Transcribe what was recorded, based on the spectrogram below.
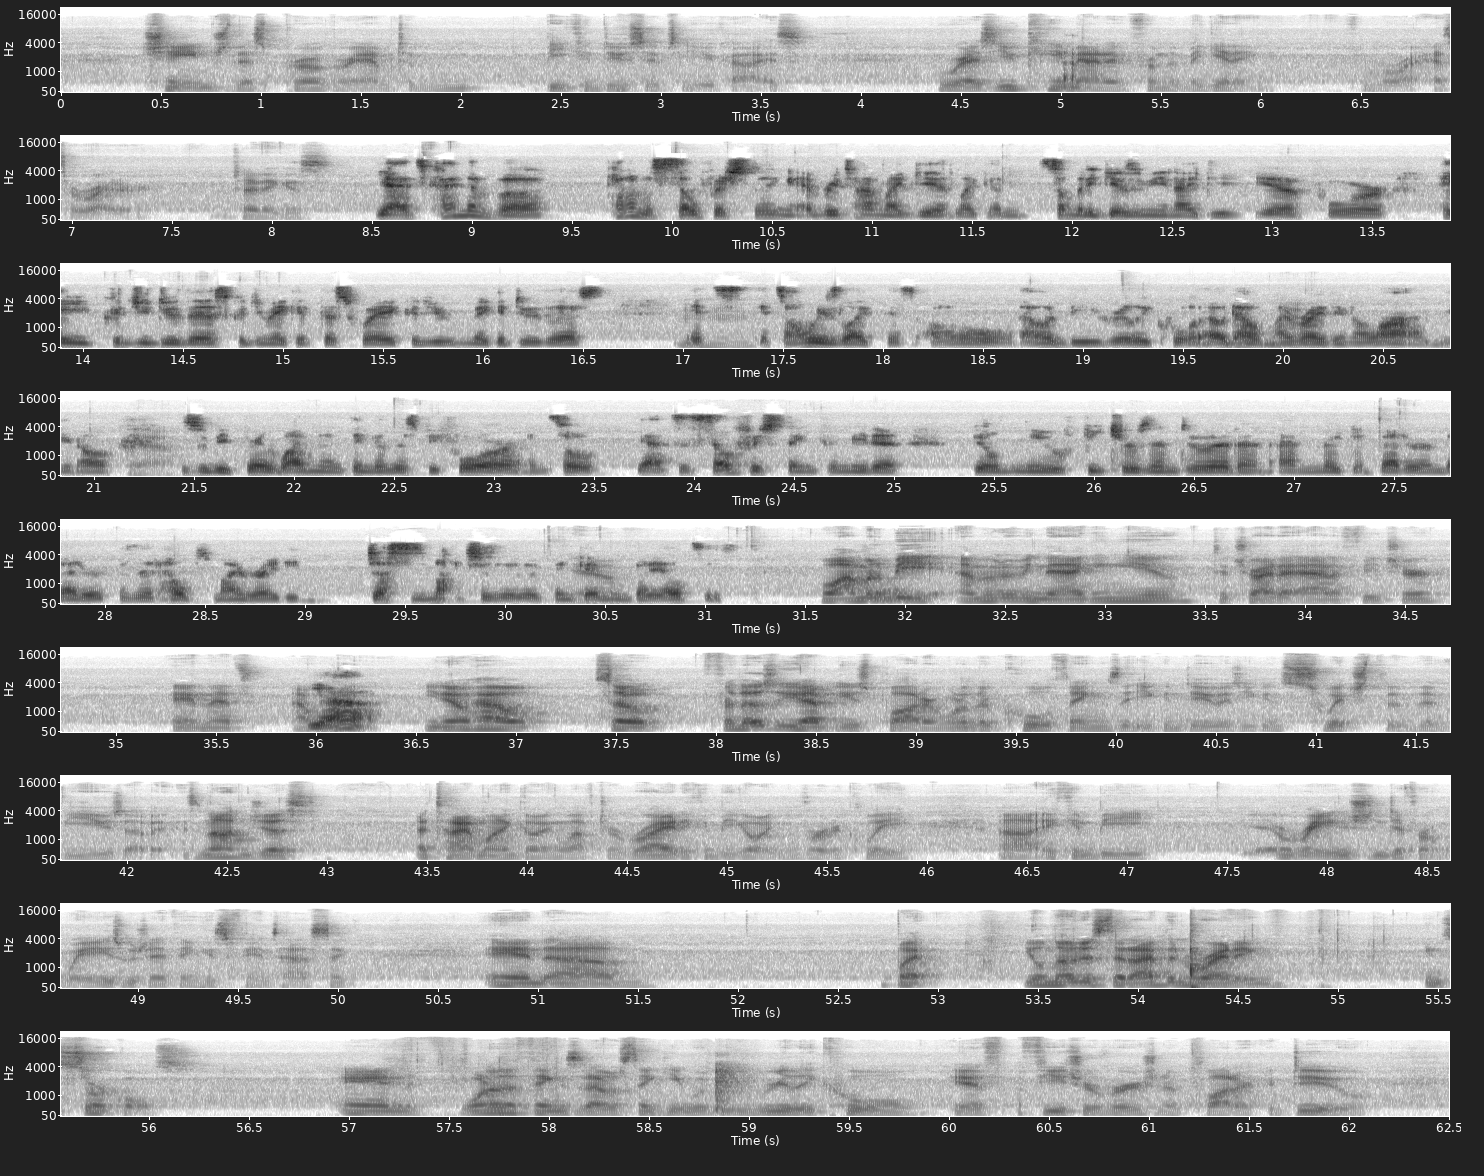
change this program to m- be conducive to you guys." Whereas you came at it from the beginning, from a, as a writer, which I think is Yeah, it's kind of a kind of a selfish thing. Every time I get like a, somebody gives me an idea for, hey, could you do this? Could you make it this way? Could you make it do this? It's Mhm. it's always like this. Oh, that would be really cool. That would help my writing a lot. You know, yeah, this would be great. Why didn't I think of this before? And so, yeah, it's a selfish thing for me to build new features into it and, and make it better and better because it helps my writing just as much as I think Yeah. everybody else's. Well, I'm gonna be I'm gonna be nagging you to try to add a feature, and that's I Yeah. want- You know how so for those of you who haven't used Plottr, one of the cool things that you can do is you can switch the, the views of it. It's not just a timeline going left or right. It can be going vertically. Uh, it can be arranged in different ways, which I think is fantastic. And um, but you'll notice that I've been writing in circles. And one of the things that I was thinking would be really cool if a future version of Plottr could do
